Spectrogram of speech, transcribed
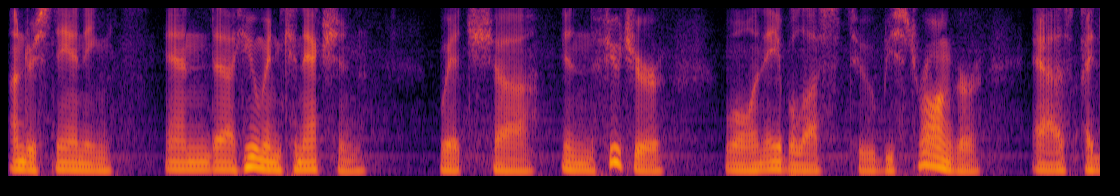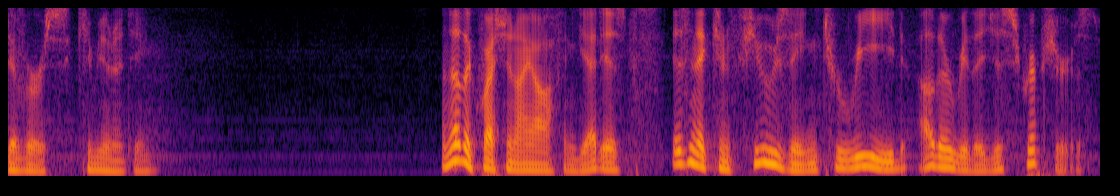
understanding, and uh, human connection which uh, in the future will enable us to be stronger as a diverse community. Another question I often get is Isn't it confusing to read other religious scriptures?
